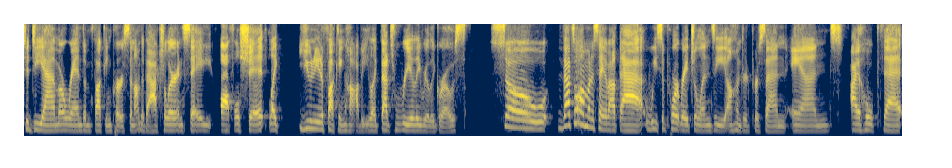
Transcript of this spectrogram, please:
to DM a random fucking person on The Bachelor and say awful shit, like you need a fucking hobby. Like that's really, really gross. So that's all I'm going to say about that. We support Rachel Lindsay 100%. And I hope that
